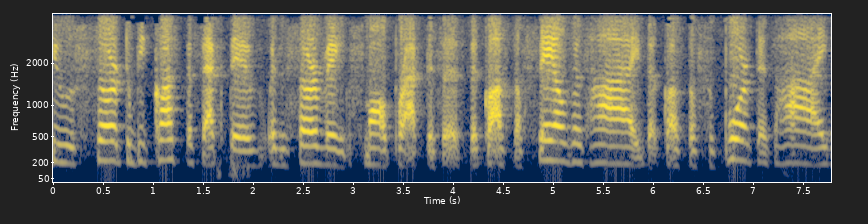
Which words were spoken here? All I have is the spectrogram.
to serve to be cost effective in serving small practices. The cost of sales is high, the cost of support is high,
